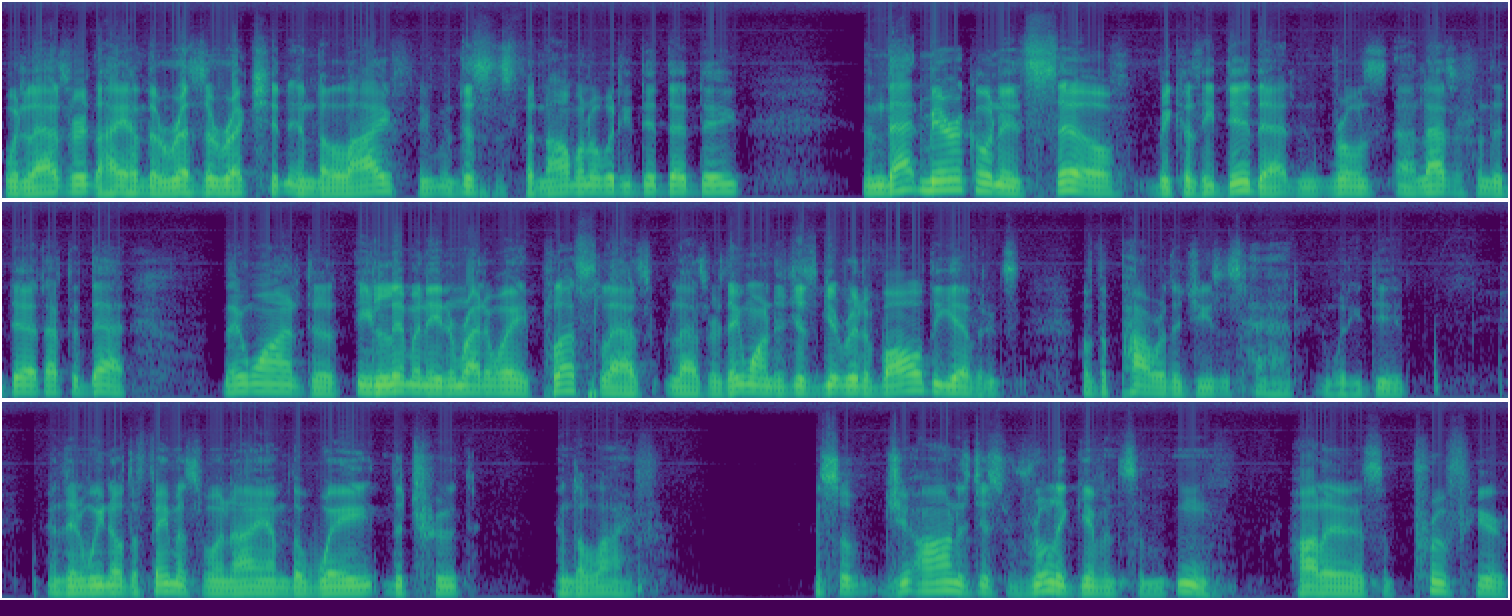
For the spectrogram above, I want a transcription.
with Lazarus. I am the resurrection and the life. This is phenomenal what he did that day. And that miracle in itself, because he did that and rose uh, Lazarus from the dead, after that, they wanted to eliminate him right away, plus Lazarus. They wanted to just get rid of all the evidence of the power that Jesus had and what he did. And then we know the famous one I am the way, the truth, and the life. And so John is just really giving some, mm, hallelujah, some proof here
